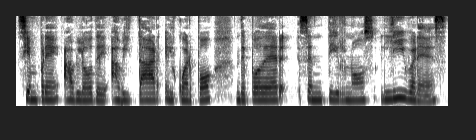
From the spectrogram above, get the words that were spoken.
siempre hablo de habitar el cuerpo, de poder sentirnos libres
